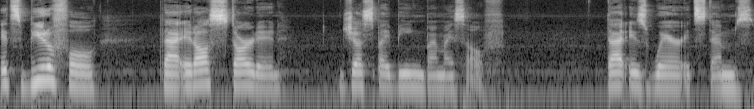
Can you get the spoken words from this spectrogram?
It's beautiful that it all started just by being by myself. That is where it stems.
